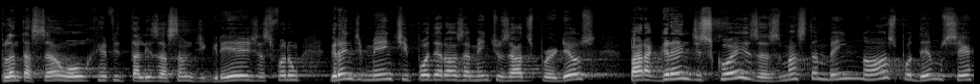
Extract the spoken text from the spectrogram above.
plantação ou revitalização de igrejas, foram grandemente e poderosamente usados por Deus para grandes coisas, mas também nós podemos ser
